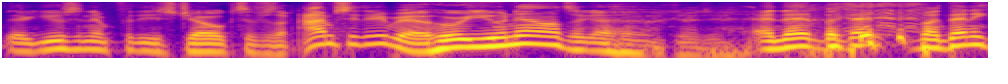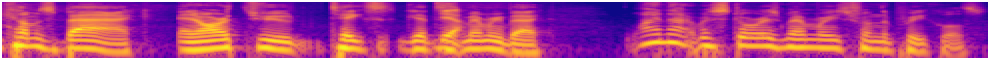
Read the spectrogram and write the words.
they're using him for these jokes it's like i'm c3po who are you now? It's like oh good. And then but then but then he comes back and r2 takes gets Yeah. his memory back. Why not restore his memories from the prequels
